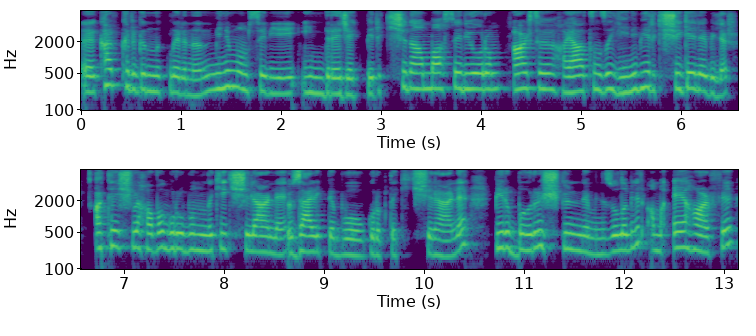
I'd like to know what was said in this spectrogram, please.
e, kalp kırgınlıklarının minimum seviyeye indirecek bir kişiden bahsediyorum. Artı hayatınıza yeni bir kişi gelebilir. Ateş ve hava grubundaki kişilerle özellikle bu gruptaki kişilerle bir barış gündeminiz olabilir ama E harfi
